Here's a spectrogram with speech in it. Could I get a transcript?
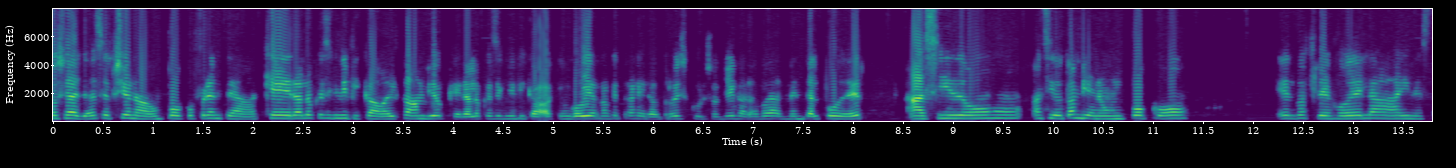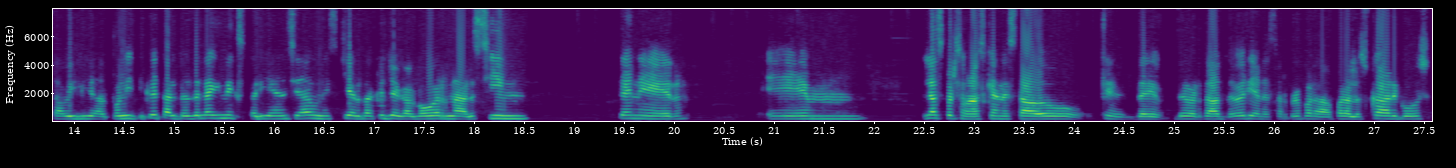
o se haya decepcionado un poco frente a qué era lo que significaba el cambio, qué era lo que significaba que un gobierno que trajera otro discurso llegara realmente al poder, ha sido, ha sido también un poco el reflejo de la inestabilidad política y tal vez de la inexperiencia de una izquierda que llega a gobernar sin tener em, las personas que han estado, que de, de verdad deberían estar preparadas para los cargos,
